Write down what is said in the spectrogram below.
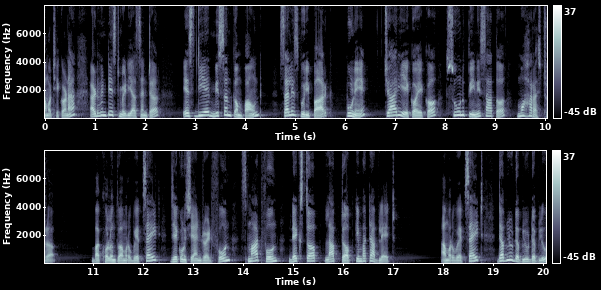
ଆମ ଠିକଣା Adventist media centre SDA mission compound Salisbury Park Pune ଚାରି ଏକ ଏକ ଶୂନ ତିନି ସାତ ମହାରାଷ୍ଟ୍ର ବା ଖୋଲନ୍ତୁ ଆମର ୱେବସାଇଟ୍ ଯେକୌଣସି Android phone smartphone desktop laptop କିମ୍ବା ଟ୍ୟାବ୍ଲେଟ୍ ଆମର website W W W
